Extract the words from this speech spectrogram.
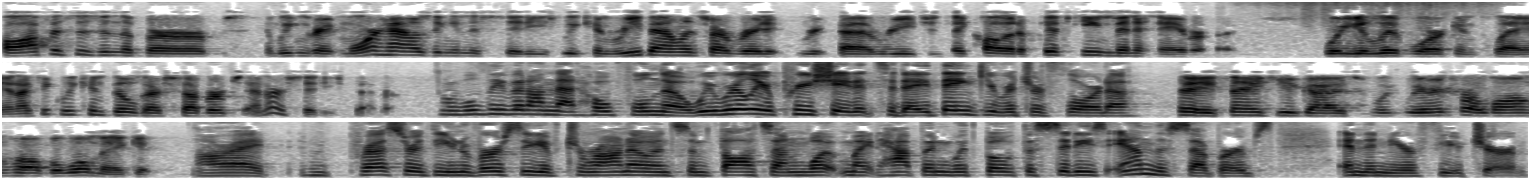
offices in the burbs, and we can create more housing in the cities. We can rebalance our re- uh, regions. They call it a 15 minute neighborhood where you live, work, and play. And I think we can build our suburbs and our cities better. Well, we'll leave it on that hopeful note. We really appreciate it today. Thank you, Richard Florida. Hey, thank you, guys. We're in for a long haul, but we'll make it. All right. Professor at the University of Toronto and some thoughts on what might happen with both the cities and the suburbs in the near future.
